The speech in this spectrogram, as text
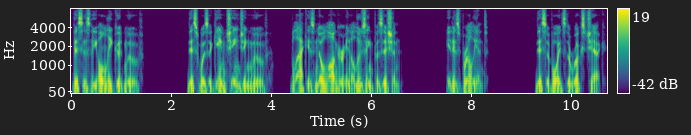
This is the only good move. This was a game-changing move, black is no longer in a losing position. It is brilliant. This avoids the rook's check.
